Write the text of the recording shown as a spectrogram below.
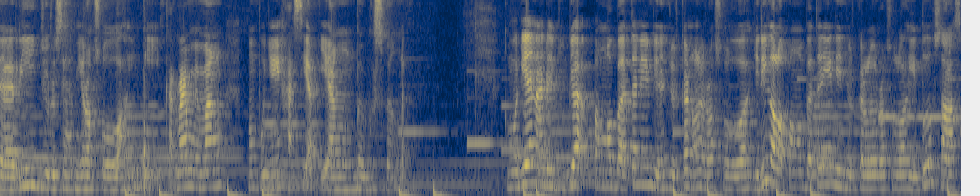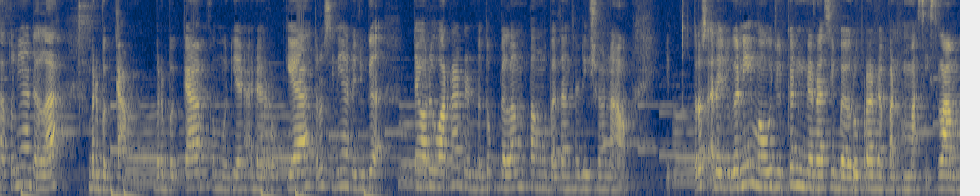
dari jurus sehatnya Rasulullah ini karena memang mempunyai khasiat yang bagus banget Kemudian ada juga pengobatan yang dianjurkan oleh Rasulullah. Jadi kalau pengobatan yang dianjurkan oleh Rasulullah itu salah satunya adalah berbekam. Berbekam, kemudian ada rukyah, terus ini ada juga teori warna dan bentuk dalam pengobatan tradisional. Terus ada juga nih mewujudkan generasi baru peradaban emas Islam.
